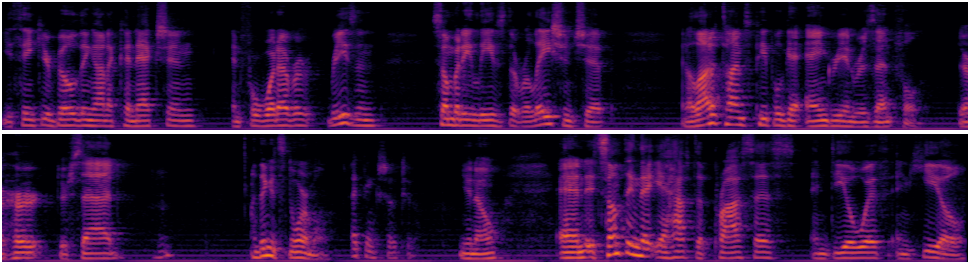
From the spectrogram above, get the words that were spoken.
you think you're building on a connection, and for whatever reason, somebody leaves the relationship. And a lot of times people get angry and resentful. They're hurt, they're sad. Mm-hmm. I think it's normal I think so too. you know and it's something that you have to process and deal with and heal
